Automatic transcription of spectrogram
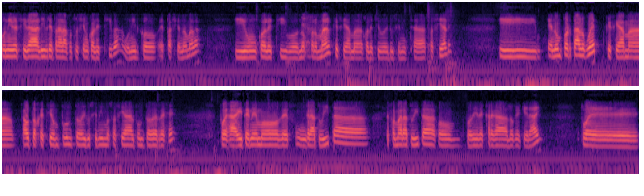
Universidad Libre para la Construcción Colectiva, UNIRCO Espacio Nómada, y un colectivo no formal que se llama Colectivo de Ilusionistas Sociales. Y en un portal web que se llama autogestión.ilusionismosocial.org, pues ahí tenemos de gratuita, de forma gratuita, con, podéis descargar lo que queráis. Pues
